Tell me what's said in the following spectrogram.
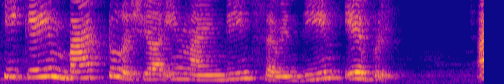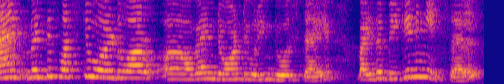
he came back to Russia in 1917 April. And when the First World War uh, went on during those time, by the beginning itself,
